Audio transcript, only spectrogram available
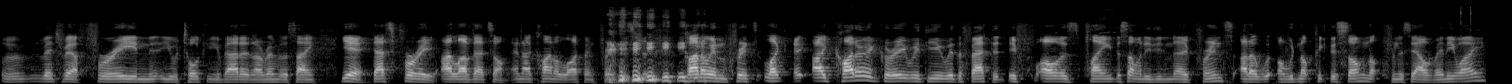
Mentioned about free, and you were talking about it, and I remember saying, "Yeah, that's free. I love that song." And I kind of like when Prince is kind of when Prince, like, I- I kind of agree with you with the fact that if I was playing to someone who didn't know Prince, I, I would not pick this song, not from this album anyway.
